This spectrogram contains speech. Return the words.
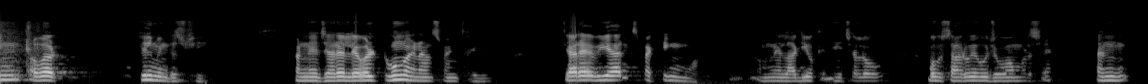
in our film industry અને જ્યારે લેવલ ટુનું એનાઉન્સમેન્ટ થયું, ત્યારે વી આર એક્સપેક્ટિંગ મોર અમને લાગ્યું કે નહીં, ચલો, બહુ સારું એવું જોવા મળશે. And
